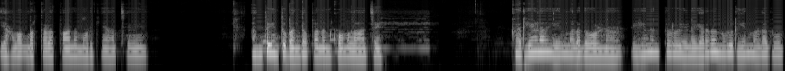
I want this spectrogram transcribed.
ಯಾವಾಗ ಬರ್ತಾಳಪ್ಪ ನಮ್ಮ ಹುಡುಗಿ ಆಚೆ. ಅಂತೂ ಇಂತೂ ಬಂದಪ್ಪ ನನ್ನ ಕೋಮಲ ಆಚೆ. ಕರಿಯೋಣ ಏನು ಮಾಡೋದು ಅವಳನ್ನ? ಏನಂತಳು? ಏನು ಯಾರು ಏನು ಮಾಡೋದು?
